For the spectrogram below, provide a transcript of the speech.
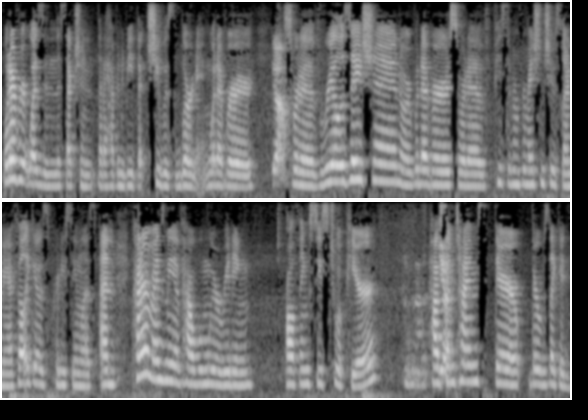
whatever it was in the section that i happened to be that she was learning whatever Yeah, sort of realization or whatever sort of piece of information she was learning. I felt like it was pretty seamless and kind of reminds me of how when we were reading All Things Cease to Appear, mm-hmm. how Yeah. sometimes there there was like a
